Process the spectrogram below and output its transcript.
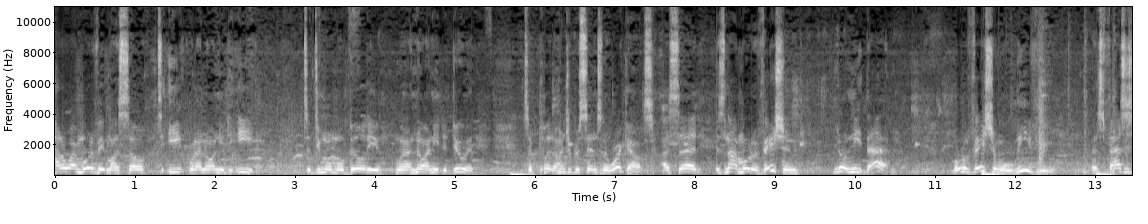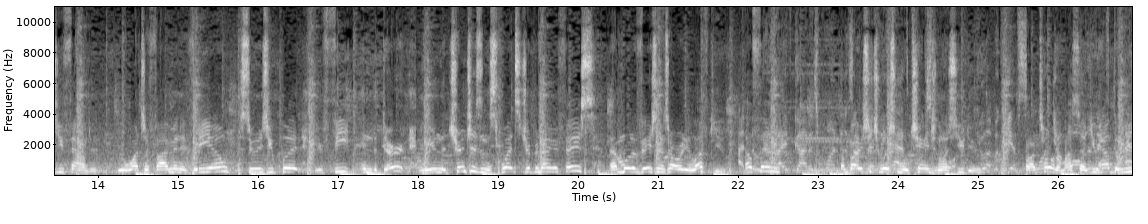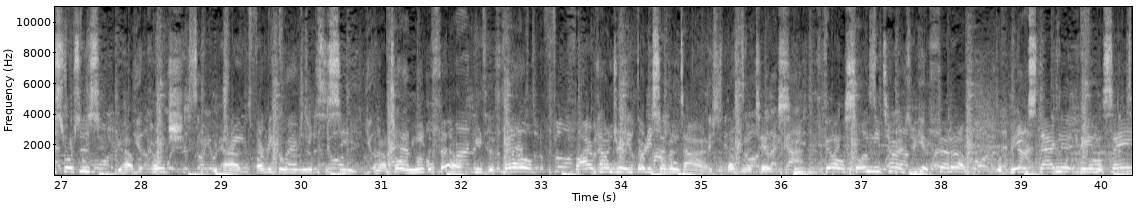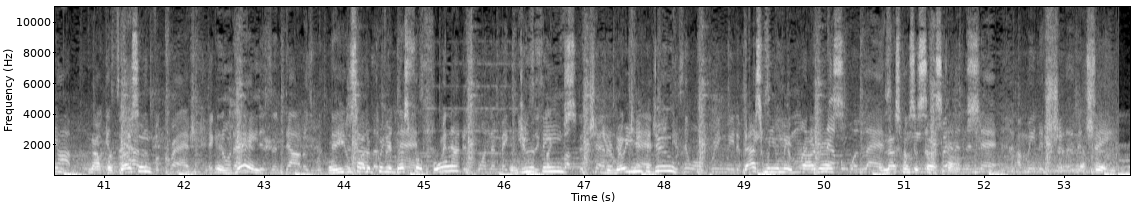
how do I motivate myself to eat what I know I need to eat, to do more mobility when I know I need to do it, to put 100% into the workouts? I said, it's not motivation. You don't need that. Motivation will leave you as fast as you found it. You'll watch a five minute video. As soon as you put your feet in the dirt and you're in the trenches and the sweat's dripping down your face, that motivation has already left you. Nothing about your situation will change unless you do. So I told him, I said, you have the resources, you have a coach, you have everything you need to succeed. And I told him, you need to fail. You need to fail 537 times. That's what it takes. You fail so many times, you get fed up with being stagnant, being the same, not progressing, and then when you decide to put your best foot forward and do the things you know you need to do, that's when you make progress and that's when success comes. That's it.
